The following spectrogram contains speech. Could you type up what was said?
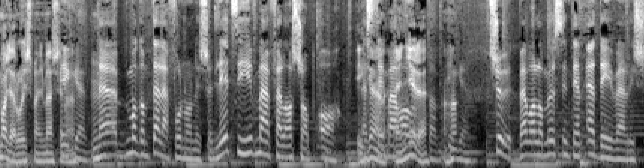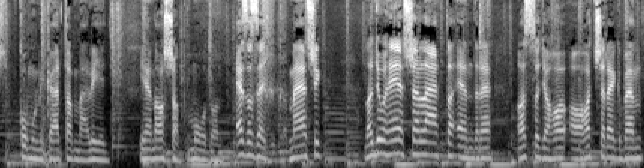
Magyarul is megy mesélni. Igen, de mondom telefonon is, hogy Léci, hív már fel ASAP A. Igen? Ezt én már Ennyire? Igen. Sőt, bevallom őszintén, Edével is kommunikáltam már így, ilyen ASAP módon. Ez az egyik. A másik, nagyon helyesen látta Endre azt, hogy a, a hadseregben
